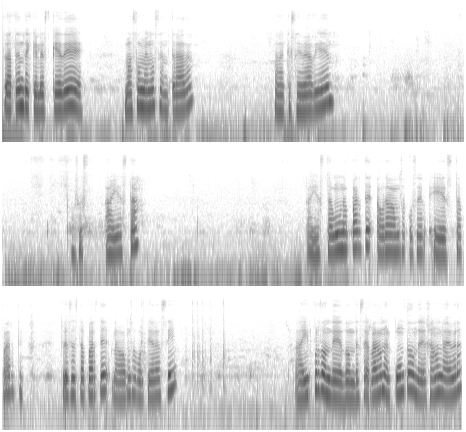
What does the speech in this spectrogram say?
Traten de que les quede más o menos centrada para que se vea bien. Entonces ahí está ahí está una parte ahora vamos a coser esta parte. Entonces esta parte la vamos a voltear así. Ahí por donde donde cerraron el punto donde dejaron la hebra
